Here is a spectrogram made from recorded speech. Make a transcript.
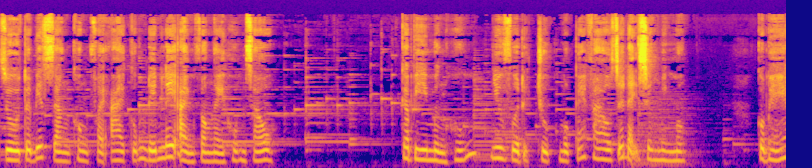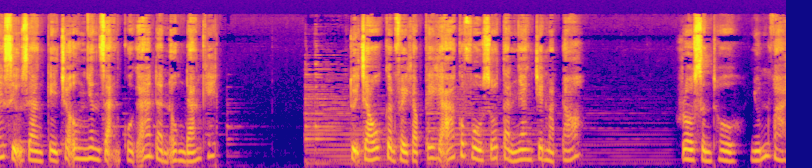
Dù tôi biết rằng không phải ai cũng đến lấy ảnh vào ngày hôm sau. Gabi mừng húm như vừa được chụp một cái phao giữa đại dương mênh mông. Cô bé dịu dàng kể cho ông nhân dạng của gã đàn ông đáng ghét. Tụi cháu cần phải gặp cái gã có vô số tàn nhang trên mặt đó. Rosenthal nhún vai.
